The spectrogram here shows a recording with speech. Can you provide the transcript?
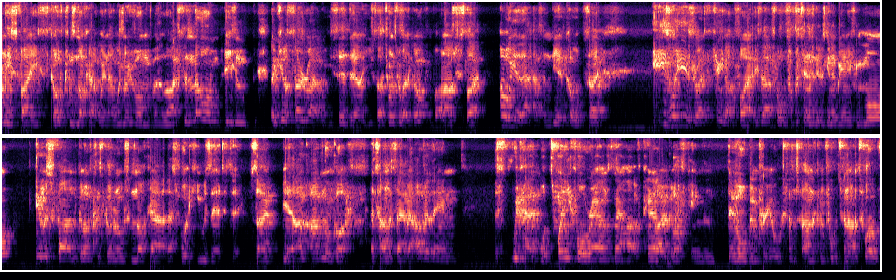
on his face, Golovkin's knockout winner. We move on with our lives, and no one even like you're so right what you said there. You was like, do you want to talk about the Golovkin? And I was just like, oh yeah, that happened. Yeah, cool. So it is what it is, right? It's a tune-up fight. Is that fault for pretending it was going to be anything more? It was fun. Golovkin's got an awesome knockout. That's what he was there to do. So yeah, I've, I've not got a ton to say about other than we've had what 24 rounds now of Canelo Golovkin, and they've all been pretty awesome. So I'm looking forward to another 12.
